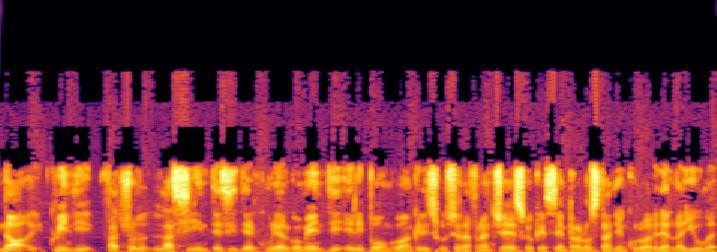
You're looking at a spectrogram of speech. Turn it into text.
no, quindi faccio la sintesi di alcuni argomenti e li pongo anche in discussione a Francesco che è sempre allo stadio in cui va a vedere la Juve.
